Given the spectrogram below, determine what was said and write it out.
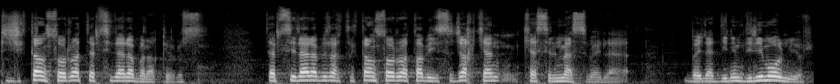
Piştikten sonra tepsilere bırakıyoruz. Tepsilere bıraktıktan sonra tabii sıcakken kesilmez böyle. Böyle dilim dilim olmuyor.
